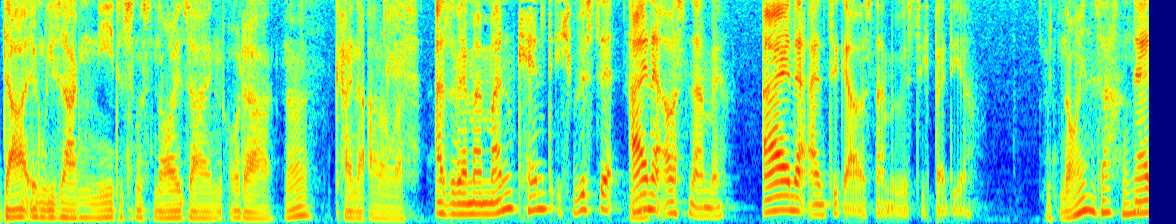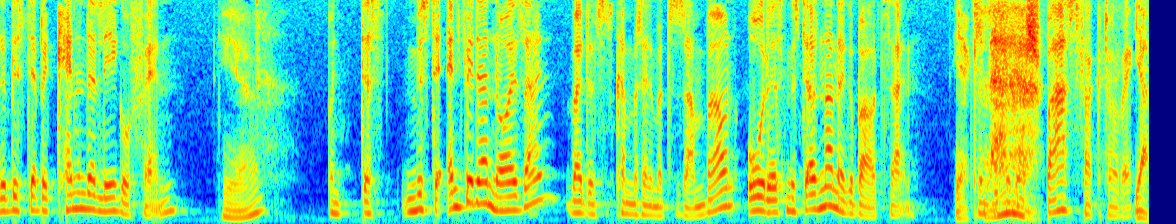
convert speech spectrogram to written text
da irgendwie sagen, nee, das muss neu sein oder ne, keine Ahnung was. Also wer meinen Mann kennt, ich wüsste eine Ausnahme. Eine einzige Ausnahme wüsste ich bei dir. Mit neuen Sachen? Naja, du bist ja bekennender Lego-Fan. Ja. Und das müsste entweder neu sein, weil das kann man ja mehr zusammenbauen, oder es müsste auseinandergebaut sein. Ja, klar. Das ist ja der Spaßfaktor weg. Ja,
